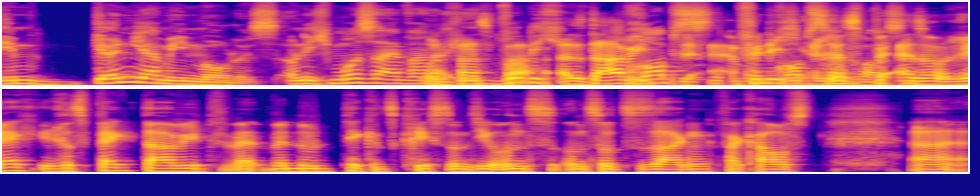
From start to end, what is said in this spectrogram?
im Gönjamin-Modus. Und ich muss einfach Unfassbar. wirklich. Also David, äh, finde ich Respe also Respekt, David, wenn du Tickets kriegst und die uns, uns sozusagen verkaufst. Äh,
